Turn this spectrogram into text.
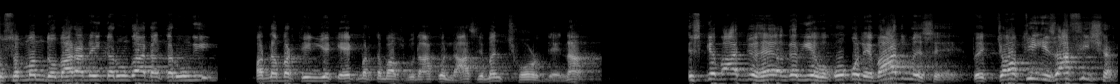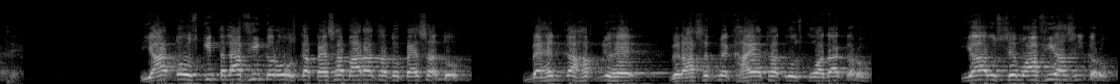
مسمم دوبارہ نہیں کروں گا، نہ کروں گی۔ اور نمبر تین یہ کہ ایک مرتبہ اس گناہ کو لازمن چھوڑ دینا۔ اس کے بعد جو ہے اگر یہ حقوق العباد میں سے ہے، تو ایک چوتھی اضافی شرط ہے۔ یا تو اس کی تلافی کرو، اس کا پیسہ مارا تھا تو پیسہ دو۔ بہن کا حق جو ہے وراثت میں کھایا تھا تو اس کو ادا کرو۔ یا اس سے معافی حاصل کرو۔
